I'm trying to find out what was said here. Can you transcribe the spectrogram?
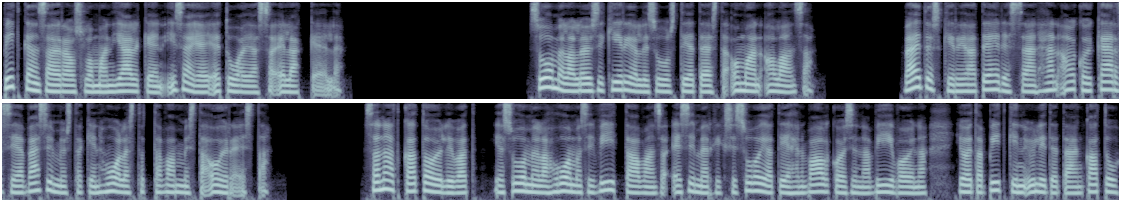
Pitkän sairausloman jälkeen isä jäi etuajassa eläkkeelle. Suomella löysi kirjallisuustieteestä oman alansa. Väitöskirjaa tehdessään hän alkoi kärsiä väsymystäkin huolestuttavammista oireista. Sanat katoilivat, ja Suomella huomasi viittaavansa esimerkiksi suojatiehen valkoisina viivoina, joita pitkin ylitetään katu,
